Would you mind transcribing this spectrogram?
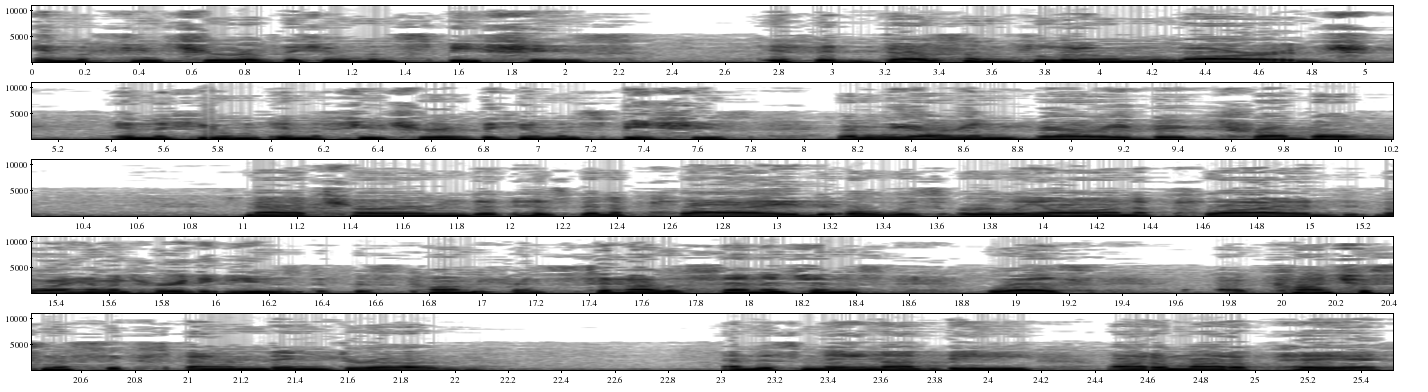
in the future of the human species. If it doesn't loom large in the, hum- in the future of the human species, then we are in very big trouble. Now, a term that has been applied or was early on applied, though I haven't heard it used at this conference, to hallucinogens was a consciousness expanding drug. And this may not be automatopoeic,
